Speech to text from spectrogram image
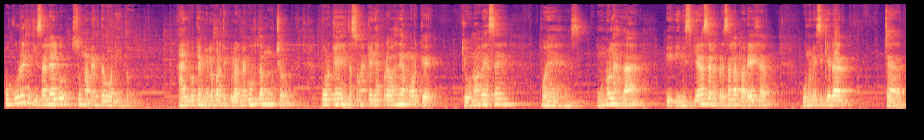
ocurre que aquí sale algo sumamente bonito. Algo que a mí en lo particular me gusta mucho, porque estas son aquellas pruebas de amor que, que uno a veces, pues, uno las da y, y ni siquiera se lo expresa a la pareja, uno ni siquiera o sea,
